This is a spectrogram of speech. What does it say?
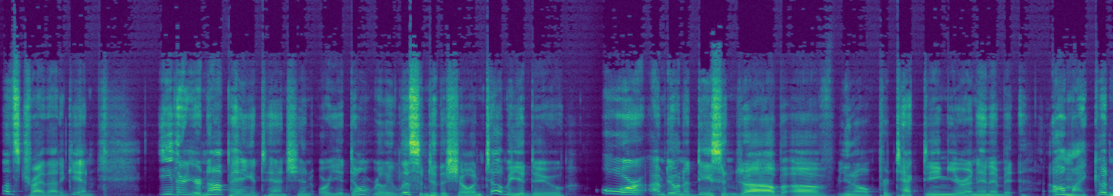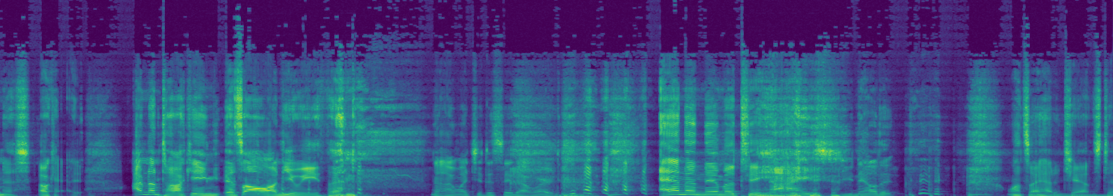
Let's try that again. Either you're not paying attention, or you don't really listen to the show and tell me you do, or I'm doing a decent job of, you know, protecting your anonymity. Oh my goodness. Okay. I'm done talking. It's all on you, Ethan. no i want you to say that word Anonymity. nice you nailed it Once I had a chance to,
